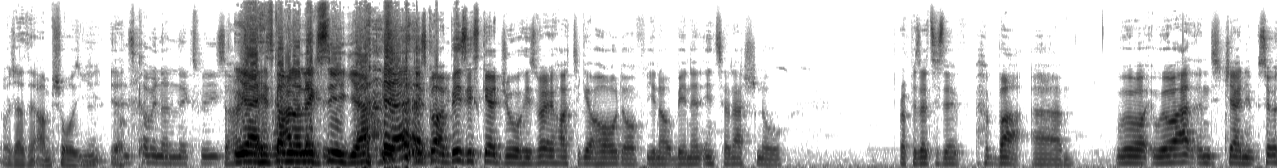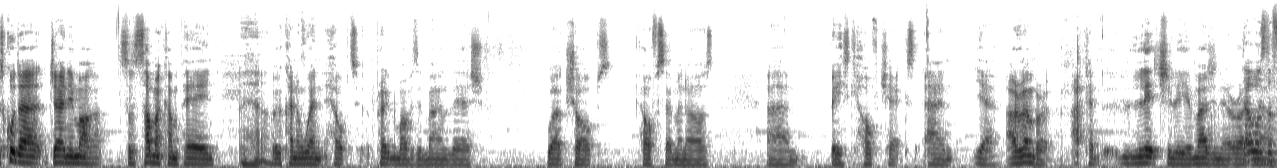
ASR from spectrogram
which I think I'm sure you. Yeah, He's coming on next week. So yeah he's coming on next is- week. Yeah, He- he's got a busy schedule. He's very hard to get hold of. You know, being an international representative. But um, we were we were at this journey. So it was called a journey mark. So summer campaign. yeah. where we kind of went helped pregnant mothers in Bangladesh, workshops, health seminars, um, basic health checks, and yeah, I remember it. I can literally imagine it right that was now. the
